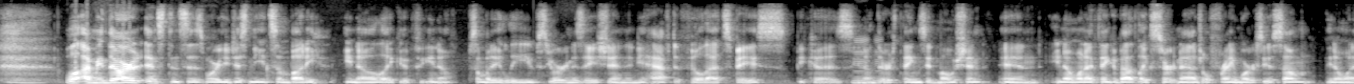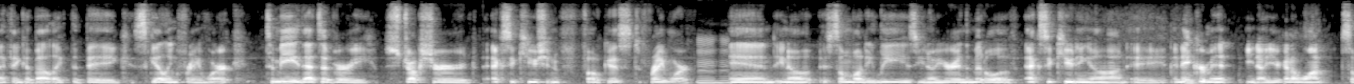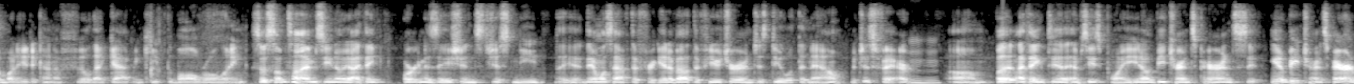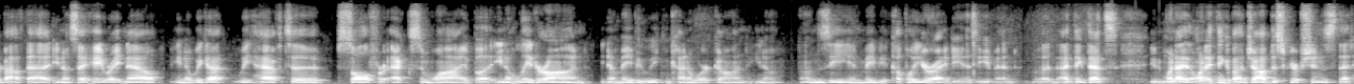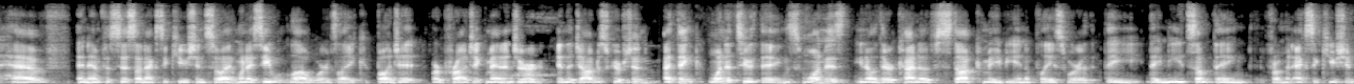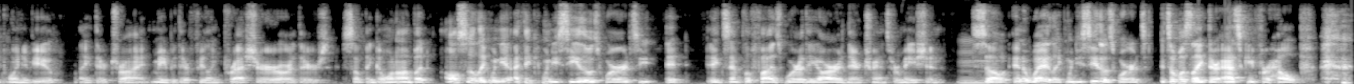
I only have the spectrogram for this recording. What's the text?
Well, I mean, there are instances where you just need somebody, you know, like if, you know, somebody leaves the organization and you have to fill that space because, you know, mm-hmm. there are things in motion. And, you know, when I think about like certain agile frameworks, you know, some, you know, when I think about like the big scaling framework, to me, that's a very structured, execution focused framework. And, you know, if somebody leaves, you know, you're in the middle of executing on a an increment, you know, you're going to want somebody to kind of fill that gap and keep the ball rolling. So sometimes, you know, I think organizations just need, they, they almost have to forget about the future and just deal with the now, which is fair. Um, but I think to MC's point, you know, be transparent, you know, be transparent about that, you know, say, hey, right now, you know, we got, we have to solve for X and Y, but, you know, later on, you know, maybe we can kind of work on, you know, on Z and maybe a couple of your ideas even. But I think that's when I when I think about job descriptions that have an emphasis on execution. So I, when I see a lot of words like budget or project manager in the job description, I think one of two things. One is you know they're kind of stuck maybe in a place where they they need something from an execution point of view like they're trying maybe they're feeling pressure or there's something going on but also like when you i think when you see those words it exemplifies where they are in their transformation mm-hmm. so in a way like when you see those words it's almost like they're asking for help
